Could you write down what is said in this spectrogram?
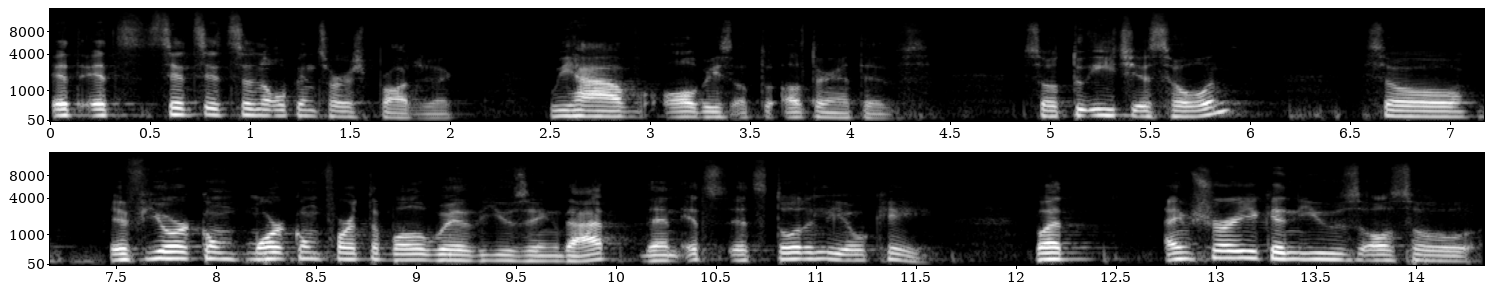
it, it's since it's an open source project, we have always alternatives. So to each his own. So if you're com more comfortable with using that, then it's it's totally okay. But I'm sure you can use also.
